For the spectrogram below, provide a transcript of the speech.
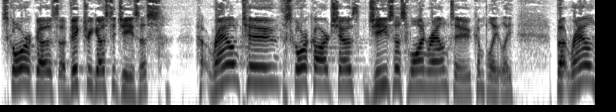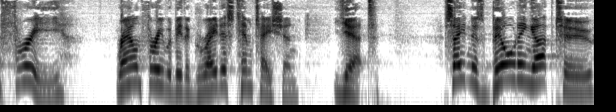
Score goes, a victory goes to Jesus. Round two, the scorecard shows Jesus won round two completely. But round three, round three would be the greatest temptation yet. Satan is building up to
